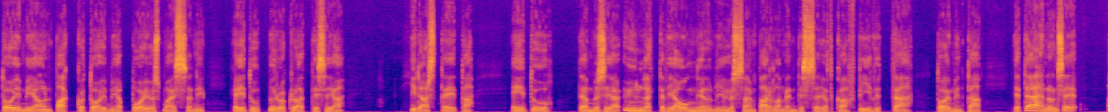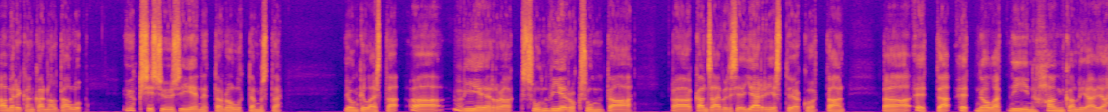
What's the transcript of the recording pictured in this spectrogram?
toimia, on pakko toimia Pohjoismaissa, niin ei tule byrokraattisia hidasteita, ei tule tämmöisiä yllättäviä ongelmia jossain parlamentissa, jotka viivyttää – toimintaa. Ja tämähän on se Amerikan kannalta ollut yksi syy siihen, että on ollut tämmöistä jonkinlaista vieroksuntaa kansainvälisiä järjestöjä kohtaan, että, että ne ovat niin hankalia ja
